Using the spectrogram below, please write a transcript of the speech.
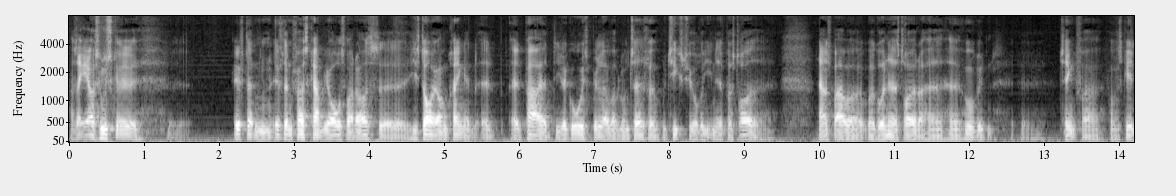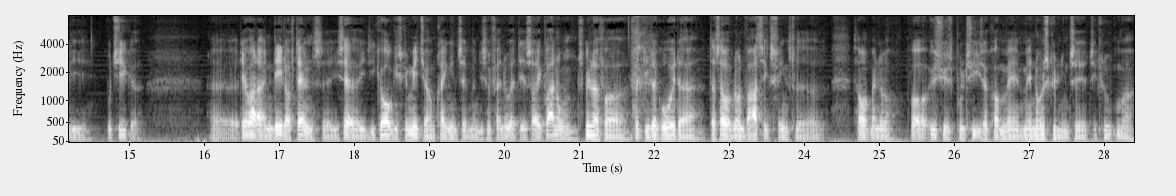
Og så kan jeg også huske, øh, efter den, efter den første kamp i Aarhus, var der også øh, historier omkring, at, at, at et par af de der gode spillere var blevet taget for butikstyveri nede på strøget. Nærmest bare var, var gået ned ad strøget og havde, havde hugget øh, ting fra, fra forskellige butikker. Øh, det var der en del opstandelse, især i de georgiske medier omkring, indtil man ligesom fandt ud af, at det så ikke var nogen spiller for, for de der der, der så var blevet varetægtsfængslet. Og så var man jo for Østjysk politi så kom med, med en undskyldning til, til klubben. Og,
